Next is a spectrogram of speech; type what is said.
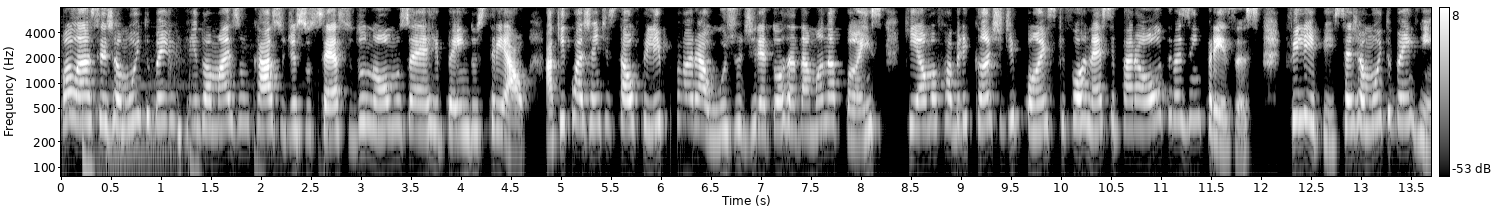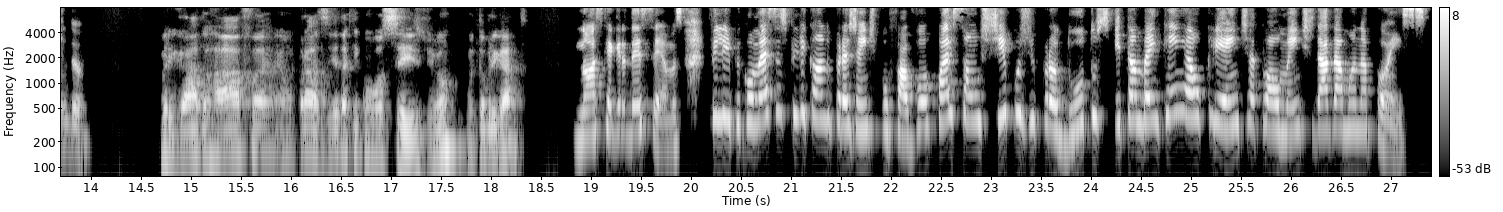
Olá, seja muito bem-vindo a mais um caso de sucesso do Nomus ERP Industrial. Aqui com a gente está o Felipe Araújo, diretor da Damana Pães, que é uma fabricante de pães que fornece para outras empresas. Felipe, seja muito bem-vindo. Obrigado, Rafa. É um prazer estar aqui com vocês, viu? Muito obrigado. Nós que agradecemos. Felipe, comece explicando para a gente, por favor, quais são os tipos de produtos e também quem é o cliente atualmente da Damana Pães.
